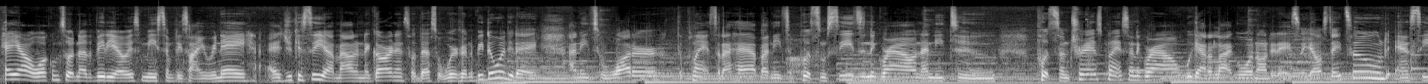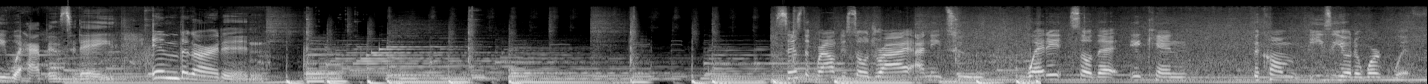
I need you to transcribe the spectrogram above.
Hey y'all, welcome to another video. It's me, Simply Tonya Renae. As you can see, I'm out in the garden, so that's what we're gonna be doing today. I need to water the plants that I have. I need to put some seeds in the ground. I need to put some transplants in the ground. We got a lot going on today, so y'all stay tuned and see what happens today in the garden. Since the ground is so dry, I need to wet it so that it can become easier to work with.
